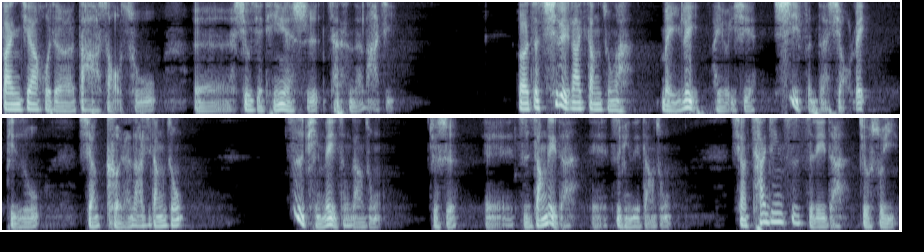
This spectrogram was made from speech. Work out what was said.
搬家或者大扫除、呃修建庭院时产生的垃圾。而这七类垃圾当中啊，每一类还有一些细分的小类，比如像可燃垃圾当中，制品类中当中就是。呃，纸张类的呃制品类当中，像餐巾纸之类的就属于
